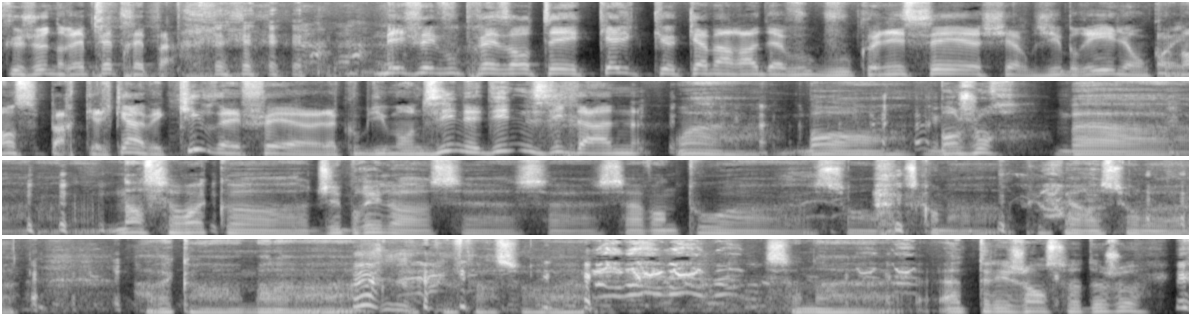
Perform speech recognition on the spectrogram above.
que je ne répéterai pas. mais je vais vous présenter quelques camarades à vous que vous connaissez, cher Djibril. On commence par quelqu'un avec qui vous avez fait euh, la Coupe du Monde, Zinedine Zidane. Ouais, bon, bonjour. Bah, non, c'est vrai que Djibril, euh, c'est, avant tout euh, sur ce qu'on a pu faire sur le, avec qu'on a pu faire sur le- son euh, intelligence de jeu. Et,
